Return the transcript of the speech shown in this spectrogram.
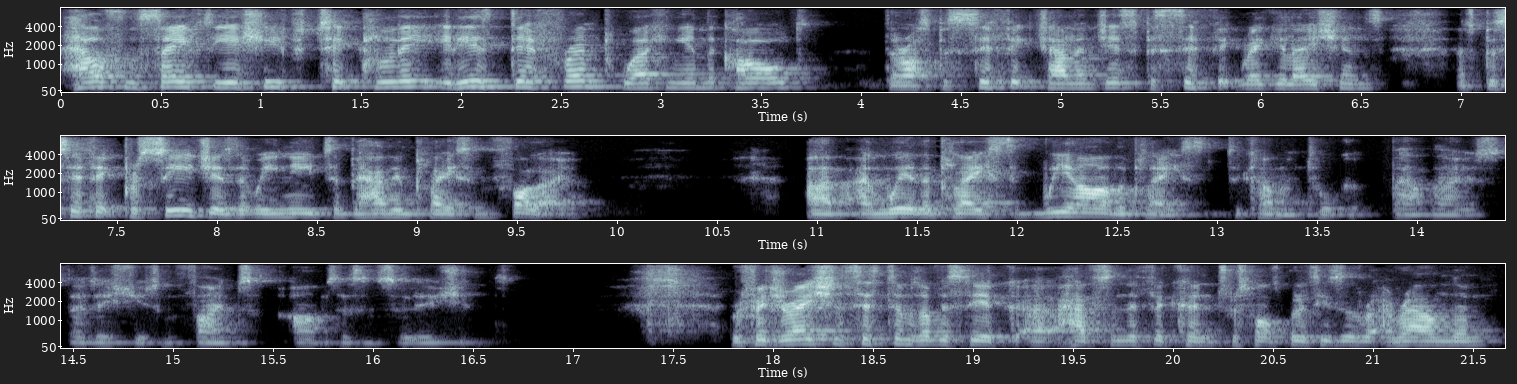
Health and safety issues, particularly, it is different working in the cold. There are specific challenges, specific regulations, and specific procedures that we need to have in place and follow. Um, and we're the place, we are the place to come and talk about those, those issues and find answers and solutions. Refrigeration systems obviously uh, have significant responsibilities around them,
